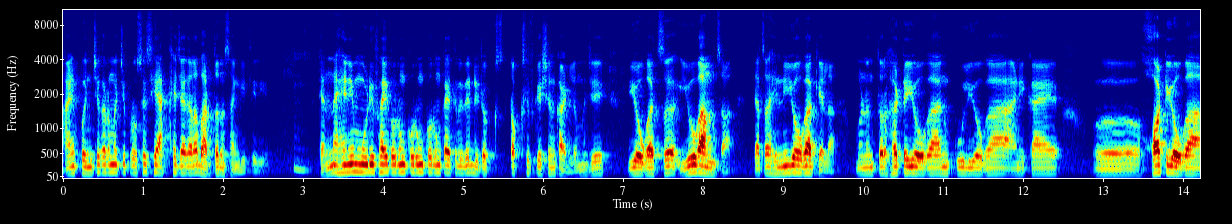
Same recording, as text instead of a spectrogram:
आणि पंचकर्माची प्रोसेस ही अख्ख्या जगाला भारतानं सांगितलेली आहे. त्यांना ह्याने मोडिफाय करून करून करून काहीतरी ते डिटॉक्स टॉक्सिफिकेशन काढलं म्हणजे योगाचं योग आमचा त्याचा ह्यांनी योगा केला मग नंतर हट योगा आणि कूल योगा आणि काय हॉट योगा.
